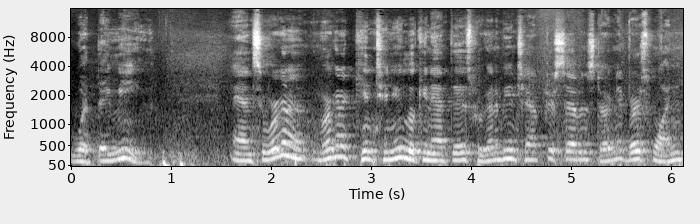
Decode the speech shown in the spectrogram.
what they mean. And so we're gonna we're gonna continue looking at this. We're gonna be in chapter seven, starting at verse one.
